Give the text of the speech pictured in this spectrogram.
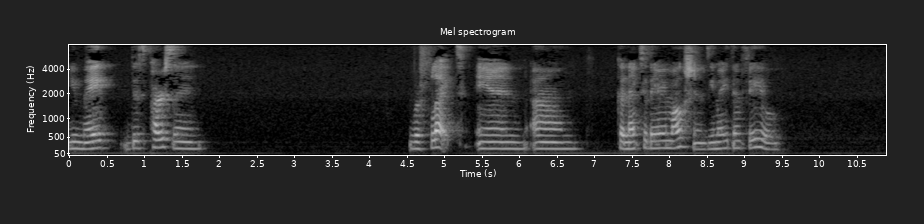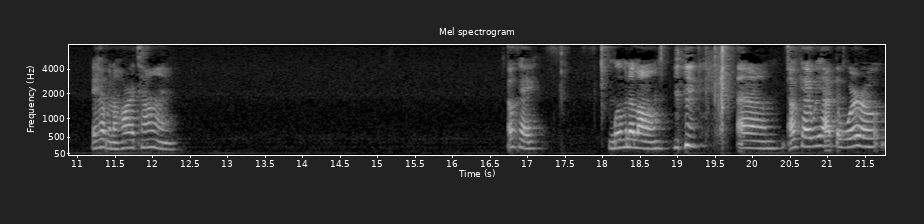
You make this person reflect and um, connect to their emotions. You make them feel. They're having a hard time. Okay, moving along. um, okay, we have the world.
